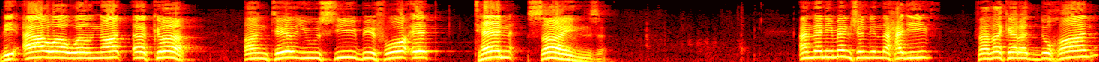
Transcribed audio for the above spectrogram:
The hour will not occur until you see before it ten signs. And then he mentioned in the hadith, فذكر الدخان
